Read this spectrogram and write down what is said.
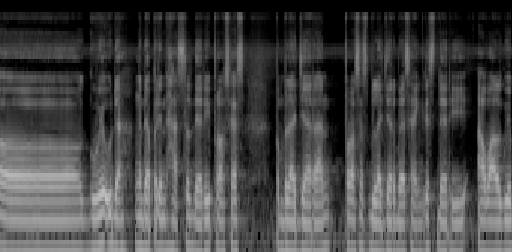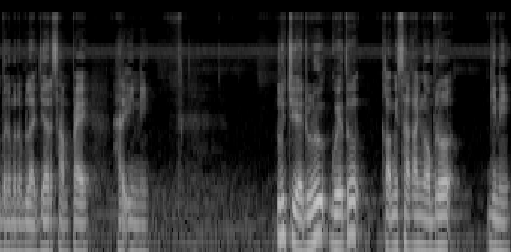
uh, gue udah ngedapetin hasil dari proses pembelajaran proses belajar bahasa Inggris dari awal gue bener-bener belajar sampai hari ini. Lucu ya dulu gue tuh kalau misalkan ngobrol gini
